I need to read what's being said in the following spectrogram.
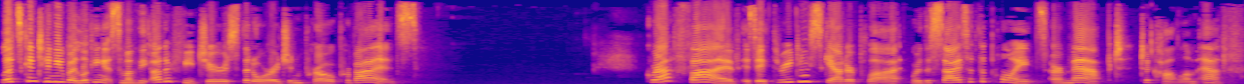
Let's continue by looking at some of the other features that Origin Pro provides. Graph 5 is a 3D scatter plot where the size of the points are mapped to column F.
